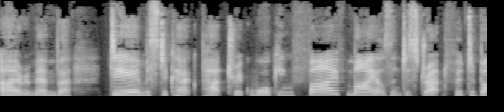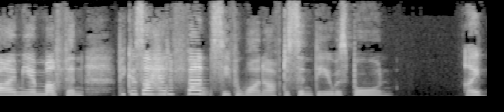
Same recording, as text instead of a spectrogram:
I remember dear Mr Kirkpatrick walking five miles into Stratford to buy me a muffin, because I had a fancy for one after Cynthia was born. I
